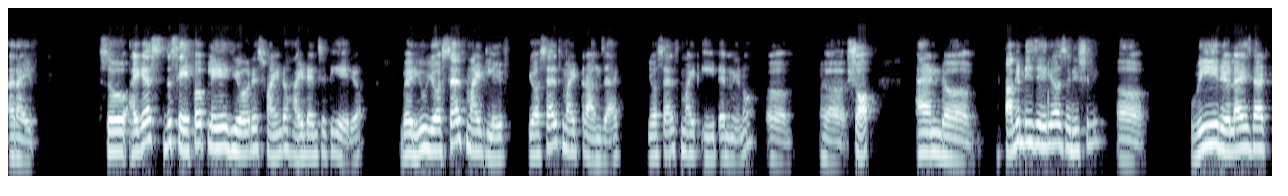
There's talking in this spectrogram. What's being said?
arrive so I guess the safer play here is find a high density area where you yourself might live, yourself might transact, yourself might eat and you know uh, uh, shop, and uh, target these areas initially. Uh, we realized that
